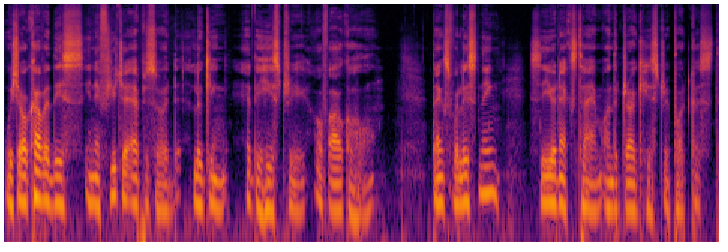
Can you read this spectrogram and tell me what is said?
We shall cover this in a future episode looking at the history of alcohol. Thanks for listening. See you next time on the Drug History Podcast.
